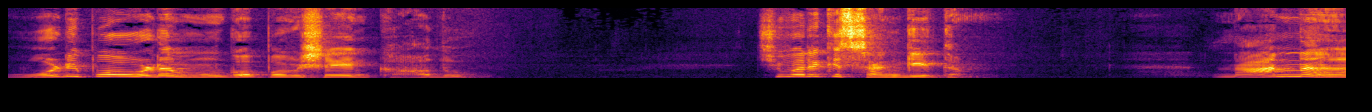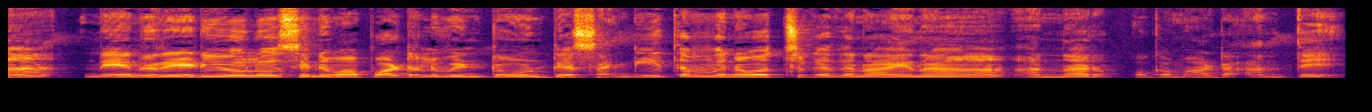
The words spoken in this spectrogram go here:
ఓడిపోవడం గొప్ప విషయం కాదు. చివరికి సంగీతం. నాన్న నేను రేడియోలో సినిమా పాటలు వింటూ ఉంటే సంగీతం వినవచ్చు కదా నాయనా అన్నారు ఒక మాట అంతే.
